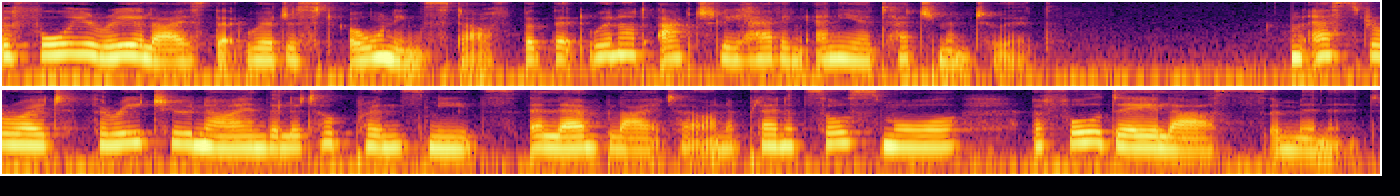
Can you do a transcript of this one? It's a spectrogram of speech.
before you realize that we're just owning stuff, but that we're not actually having any attachment to it. On asteroid 329, the little prince meets a lamplighter on a planet so small a full day lasts a minute.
